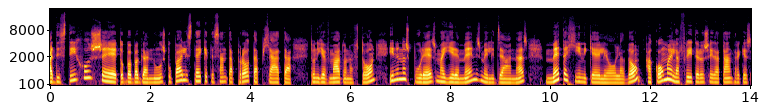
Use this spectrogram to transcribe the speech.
Αντιστοίχως ε, το μπαμπαγκανούς που πάλι στέκεται σαν τα πρώτα πιάτα των γευμάτων αυτών είναι ένας πουρές μαγειρεμένης μελιτζάνας με ταχίνι και ελαιόλαδο, ακόμα ελαφρύτερος σε υδατάνθρακες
